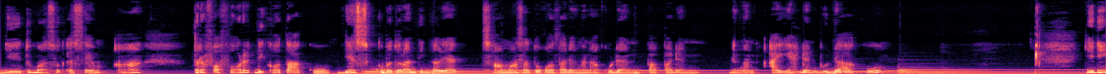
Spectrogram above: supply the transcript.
Dia itu masuk SMA terfavorit di kotaku dia kebetulan tinggalnya sama satu kota dengan aku dan papa dan dengan ayah dan bunda aku jadi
